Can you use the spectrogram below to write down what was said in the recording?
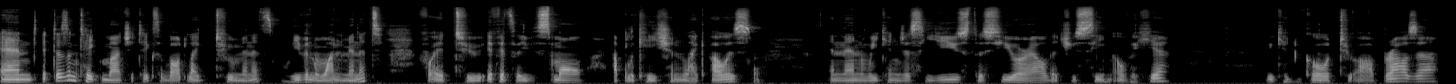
And it doesn't take much, it takes about like two minutes or even one minute for it to, if it's a small application like ours. And then we can just use this URL that you're seeing over here. We can go to our browser.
